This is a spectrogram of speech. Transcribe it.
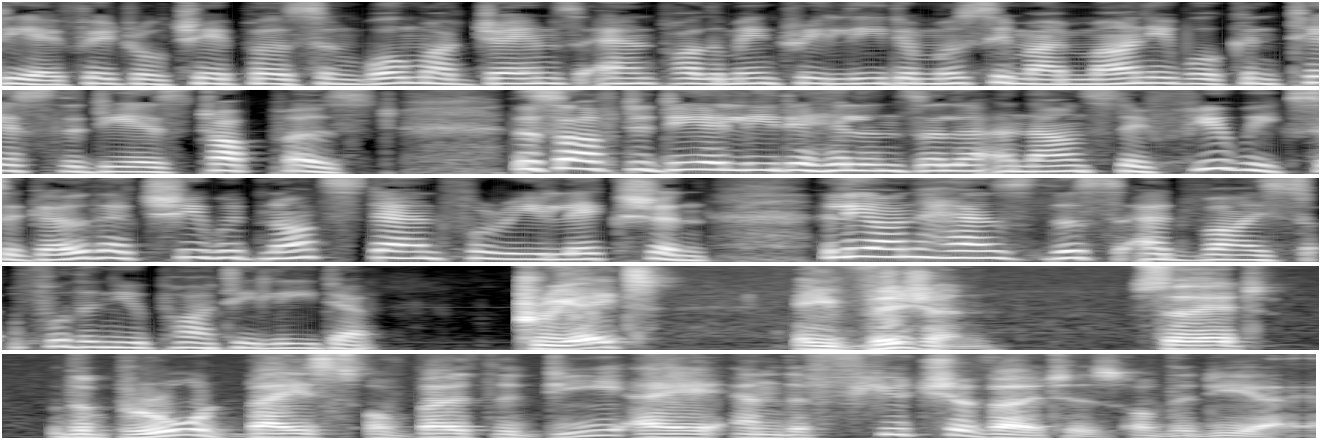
DA federal chairperson Wilmot James and parliamentary leader Mmusi Maimane will contest the DA's top post. This after DA leader Helen Zille announced a few weeks ago that she would not stand for re-election. Leon has this advice for the new party leader. Create a vision so that the broad base of both the DA and the future voters of the DA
